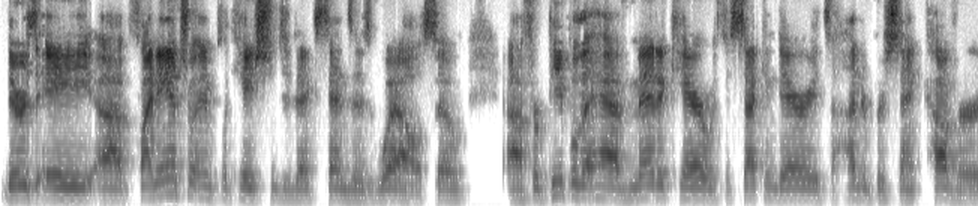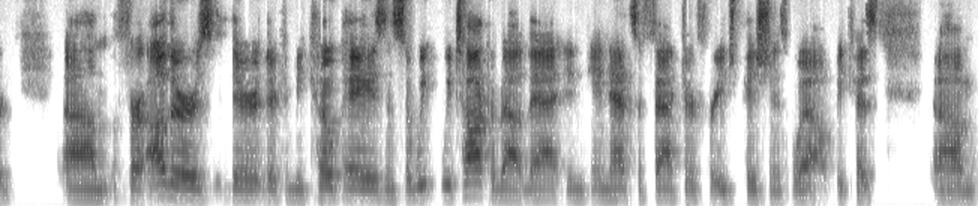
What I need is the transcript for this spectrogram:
there's a uh, financial implication to Dextenza as well. So uh, for people that have Medicare with the secondary, it's 100% covered. Um, for others, there there can be copays, and so we we talk about that, and, and that's a factor for each patient as well because. Um,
